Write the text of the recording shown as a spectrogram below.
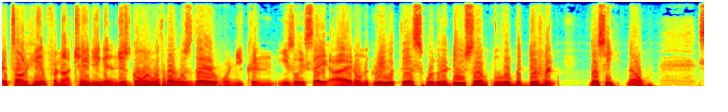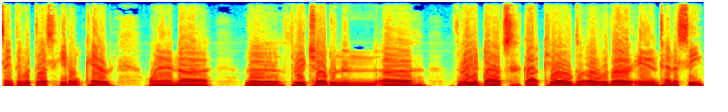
it's on him for not changing it and just going with what was there when you can easily say, I don't agree with this, we're going to do something a little bit different. Does he? No. Same thing with this. He don't care when uh, the three children and uh, three adults got killed over there in Tennessee.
